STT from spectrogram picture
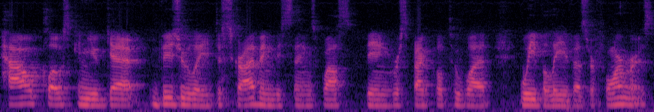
How close can you get visually describing these things whilst being respectful to what we believe as reformers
